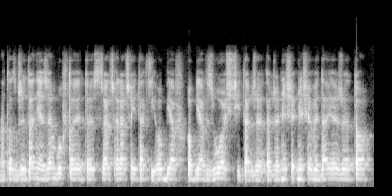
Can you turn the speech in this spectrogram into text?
No to zgrzytanie zębów to, to jest raczej, raczej taki objaw, objaw złości. Także, także mnie, się, mnie się wydaje, że to,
